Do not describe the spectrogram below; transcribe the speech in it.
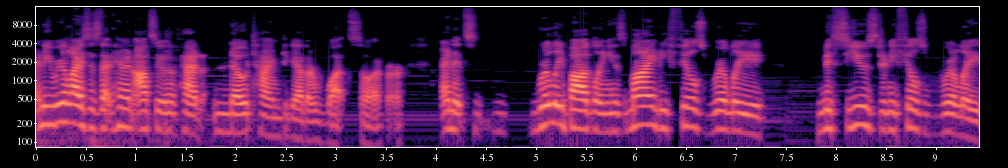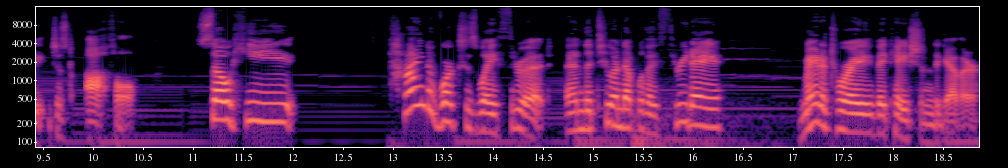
and he realizes that him and Atsu have had no time together whatsoever. And it's really boggling his mind. He feels really misused and he feels really just awful. So he kind of works his way through it, and the two end up with a three day mandatory vacation together,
